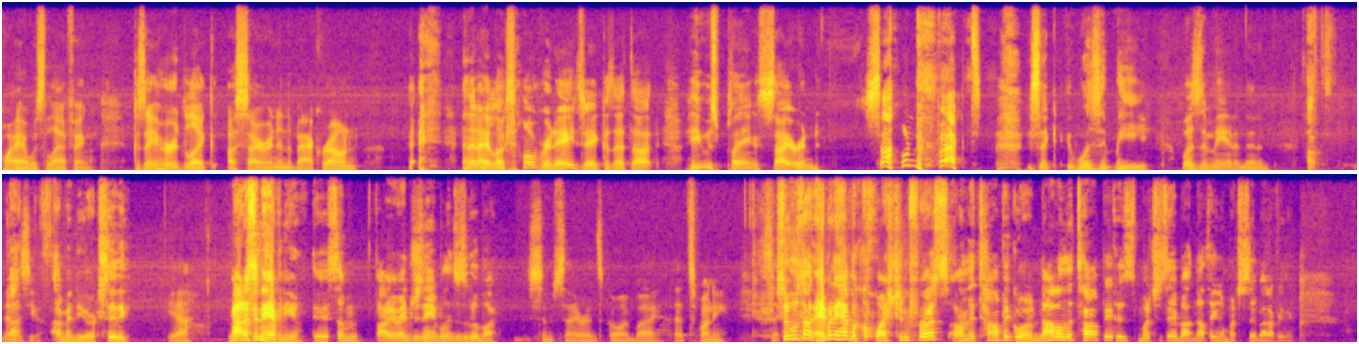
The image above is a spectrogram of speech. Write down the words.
why I was laughing because I heard like a siren in the background, and then I looked over at AJ because I thought he was playing a siren sound effect. He's like, it wasn't me, it wasn't me, and then uh, that was you. I'm in New York City. Yeah. Madison Avenue. There's some fire engines, ambulances go by. Some sirens going by. That's funny. So who's on? Anybody have a question for us on the topic or not on the topic? Because much to say about nothing and much to say about everything.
